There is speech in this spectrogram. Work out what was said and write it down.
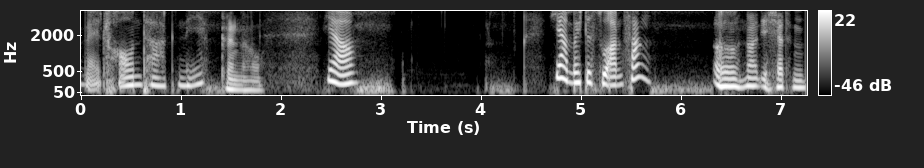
Weltfrauentag, nee. Genau. Ja. Ja, möchtest du anfangen? Äh, nein, ich hätte,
